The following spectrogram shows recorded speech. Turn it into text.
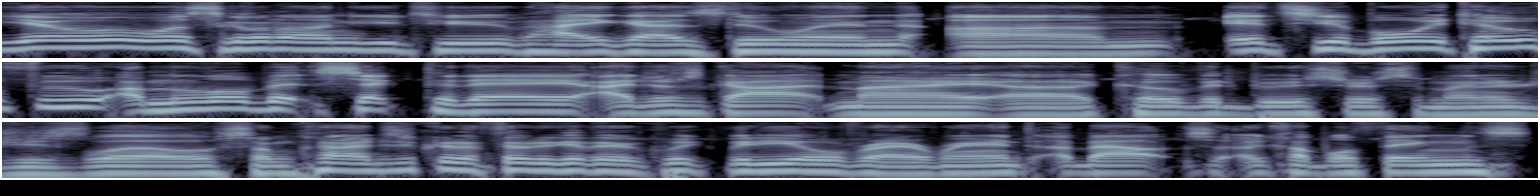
Yo, what's going on YouTube? How you guys doing? Um, it's your boy Tofu. I'm a little bit sick today. I just got my uh, COVID booster, so my energy's low. So I'm kind of just gonna throw together a quick video where I rant about a couple things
